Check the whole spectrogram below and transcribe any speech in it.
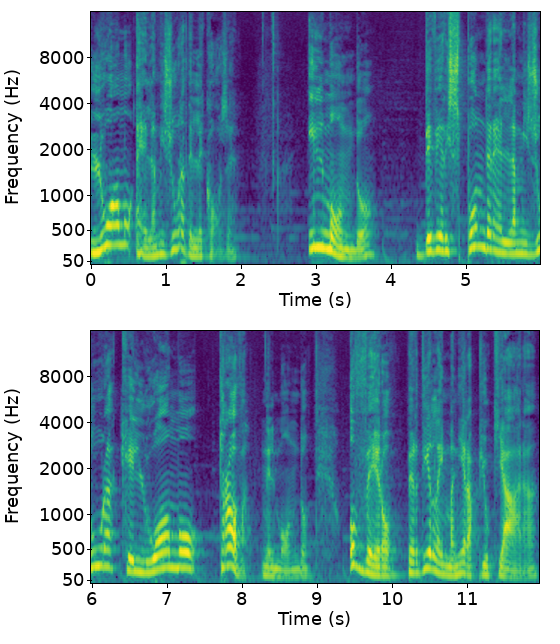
L'uomo è la misura delle cose. Il mondo deve rispondere alla misura che l'uomo trova nel mondo. Ovvero, per dirla in maniera più chiara,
